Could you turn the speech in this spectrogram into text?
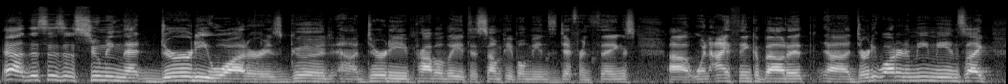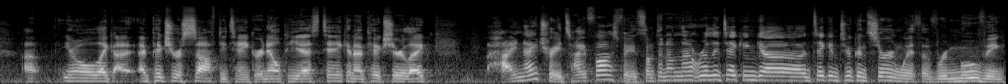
Yeah, this is assuming that dirty water is good. Uh, dirty probably to some people means different things. Uh, when I think about it, uh, dirty water to me means like, uh, you know, like I, I picture a softy tank or an LPS tank, and I picture like high nitrates, high phosphates, something I'm not really taking uh, taking too concern with of removing.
